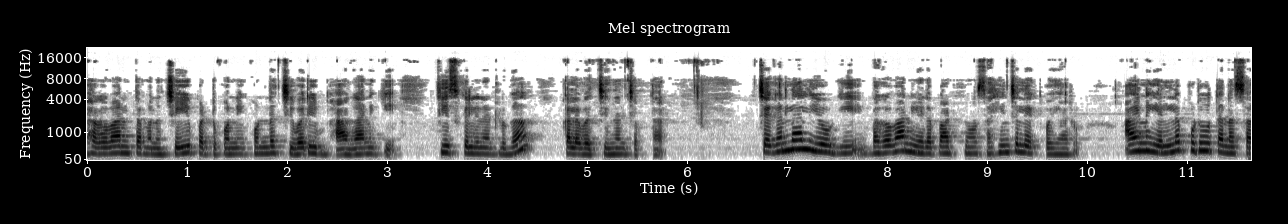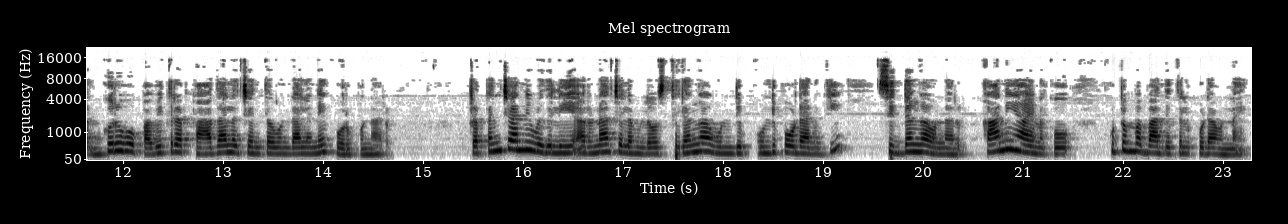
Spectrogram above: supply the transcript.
భగవాన్ తమను చేయి పట్టుకొని కొండ చివరి భాగానికి తీసుకెళ్ళినట్లుగా కలవచ్చిందని చెప్తారు. జగన్లాల్ యోగి భగవాన్ ఎడబాటును సహించలేకపోయారు. ఆయన ఎల్లప్పుడూ తన సద్గురువు పవిత్ర పాదాల చెంత ఉండాలనే కోరుకున్నారు. ప్రపంచాన్ని వదిలి అరుణాచలంలో స్థిరంగా ఉండి ఉండిపోవడానికి సిద్ధంగా ఉన్నారు. కానీ ఆయనకు కుటుంబ బాధ్యతలు కూడా ఉన్నాయి.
